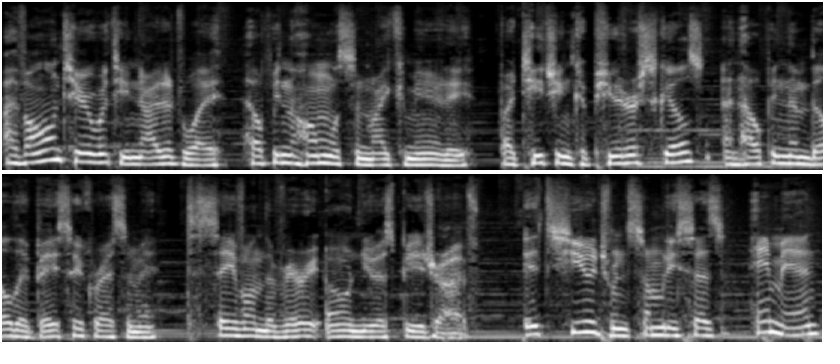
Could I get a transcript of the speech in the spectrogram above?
I volunteer with United Way, helping the homeless in my community by teaching computer skills and helping them build a basic resume to save on their very own USB drive. It's huge when somebody says, Hey man,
